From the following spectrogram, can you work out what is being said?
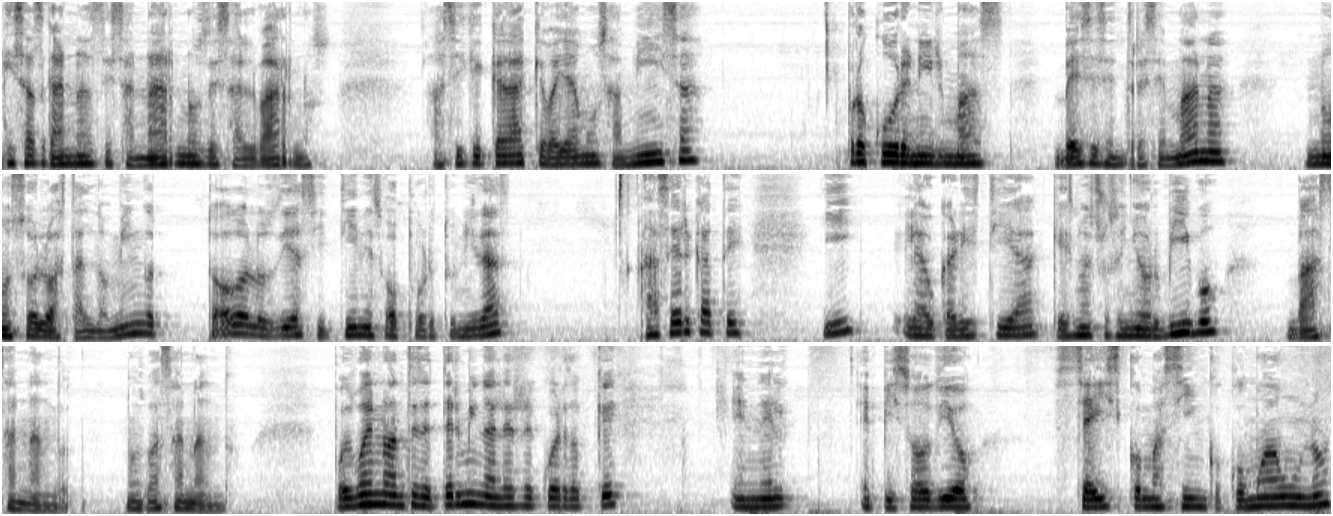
esas ganas de sanarnos, de salvarnos. Así que cada que vayamos a misa, procuren ir más veces entre semana, no solo hasta el domingo, todos los días si tienes oportunidad, acércate y la Eucaristía, que es nuestro Señor vivo, va sanando, nos va sanando. Pues bueno, antes de terminar les recuerdo que en el episodio 6,5,1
